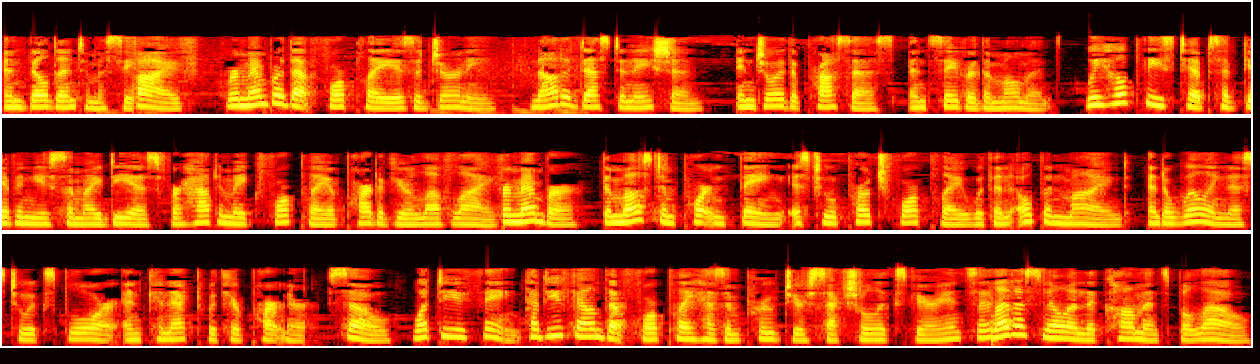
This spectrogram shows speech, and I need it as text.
and build intimacy. 5. Remember that foreplay is a journey, not a destination. Enjoy the process and savor the moment. We hope these tips have given you some ideas for how to make foreplay a part of your love life. Remember, the most important thing is to approach foreplay with an open mind and a willingness to explore and connect with your partner. So, what do you think? Have you found that foreplay has improved your sexual experiences? Let us know in the comments below.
